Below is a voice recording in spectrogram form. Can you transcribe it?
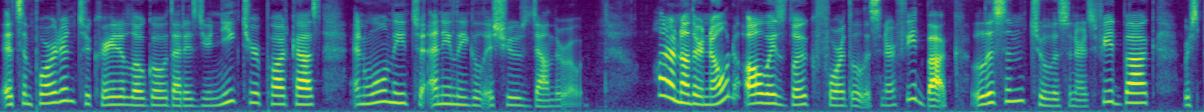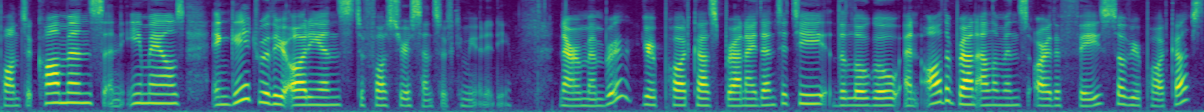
It's important to create a logo that is unique to your podcast and won't lead to any legal issues down the road. On another note, always look for the listener feedback. Listen to listeners' feedback, respond to comments and emails, engage with your audience to foster a sense of community. Now remember, your podcast brand identity, the logo, and all the brand elements are the face of your podcast.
